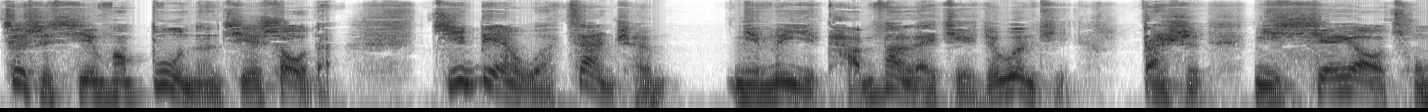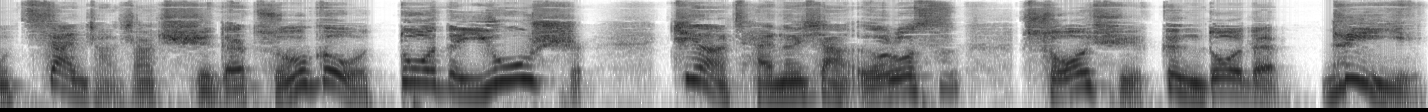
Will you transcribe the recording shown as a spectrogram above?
这是西方不能接受的。即便我赞成。你们以谈判来解决问题，但是你先要从战场上取得足够多的优势，这样才能向俄罗斯索取更多的利益。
